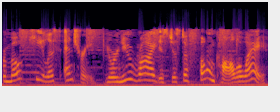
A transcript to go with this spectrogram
remote keyless entry. Your new ride is just a phone call away.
